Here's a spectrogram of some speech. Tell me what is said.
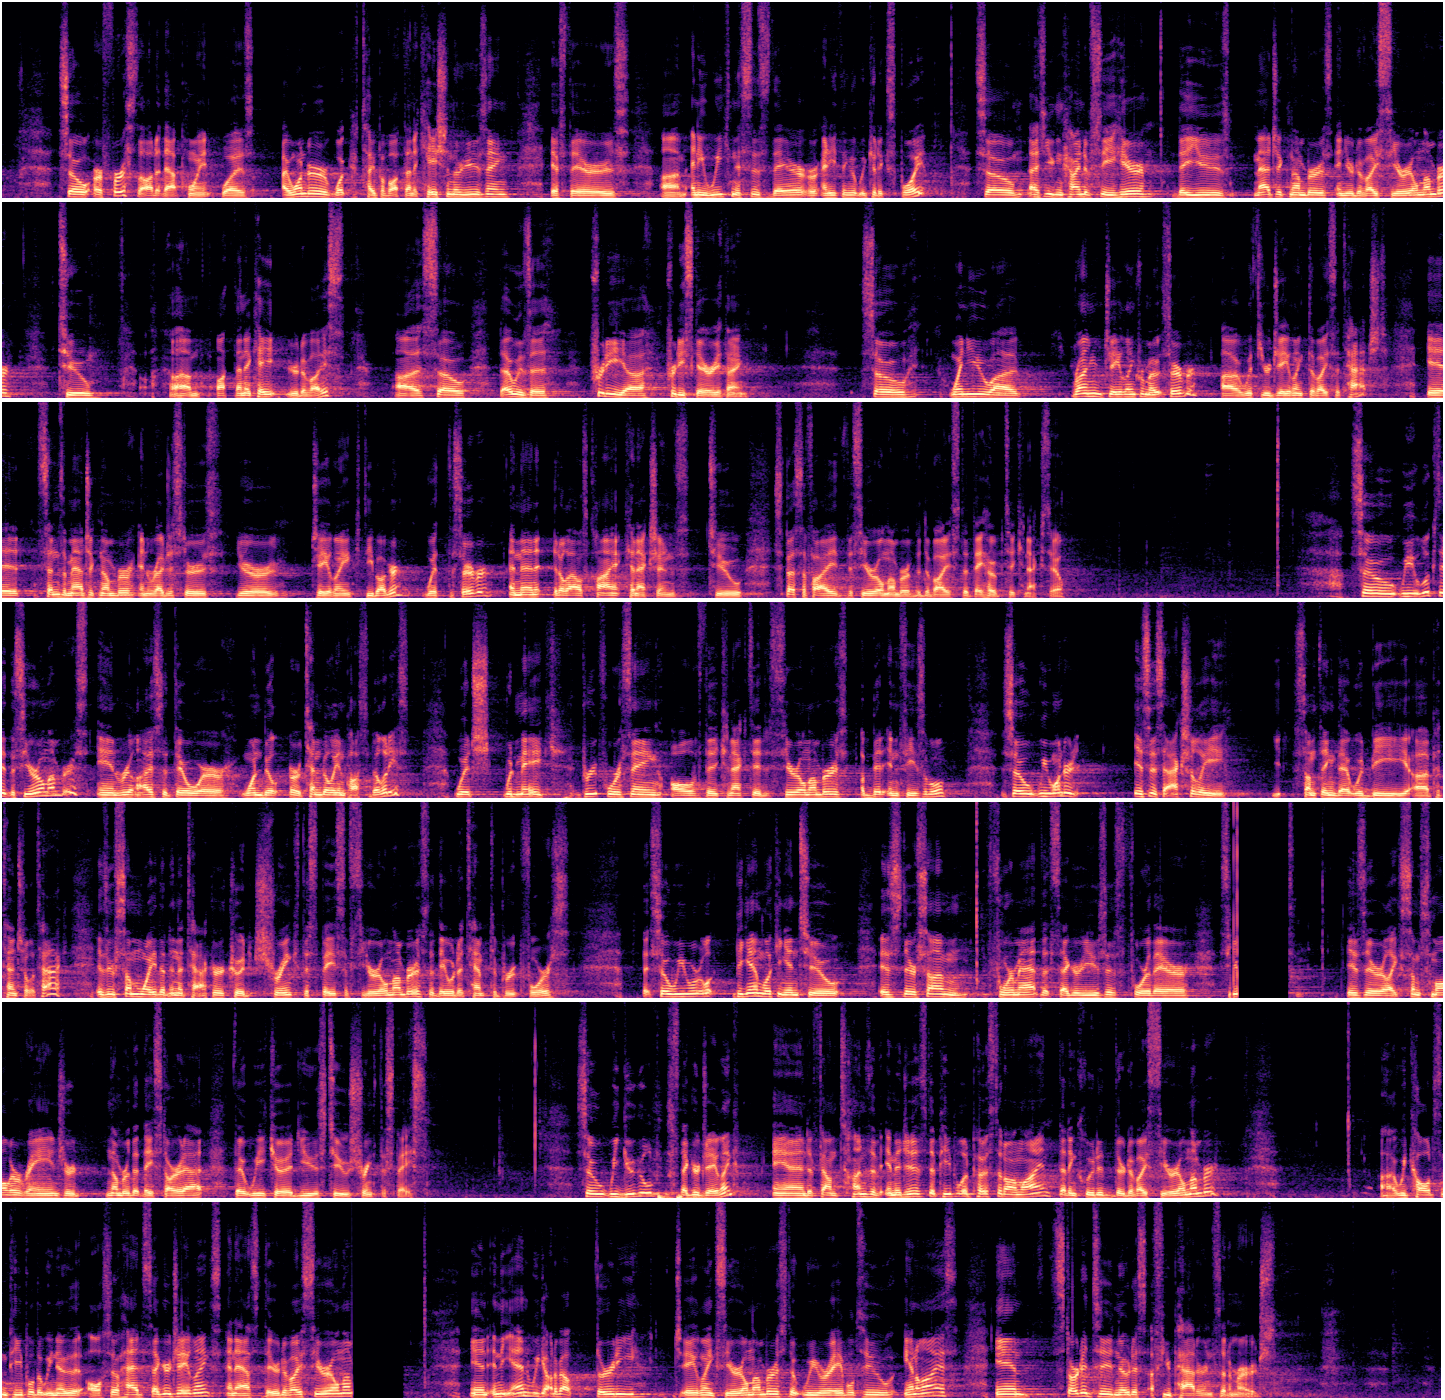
So our first thought at that point was, I wonder what type of authentication they're using, if there's um, any weaknesses there or anything that we could exploit. So as you can kind of see here, they use magic numbers and your device serial number to um, authenticate your device. Uh, so that was a pretty, uh, pretty scary thing. So when you uh, run JLink remote server uh, with your JLink device attached, it sends a magic number and registers your JLink debugger with the server, and then it allows client connections to specify the serial number of the device that they hope to connect to. So we looked at the serial numbers and realized that there were 1 bil or 10 billion possibilities, which would make brute forcing all of the connected serial numbers a bit infeasible. So we wondered, is this actually something that would be a potential attack? Is there some way that an attacker could shrink the space of serial numbers that they would attempt to brute force? So we were, began looking into, is there some format that Segger uses for their serial numbers? is there like some smaller range or number that they start at that we could use to shrink the space? So we Googled Segger JLink and found tons of images that people had posted online that included their device serial number. Uh, we called some people that we know that also had Segger JLinks and asked their device serial number. And in the end, we got about 30 JLink serial numbers that we were able to analyze and started to notice a few patterns that emerged.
